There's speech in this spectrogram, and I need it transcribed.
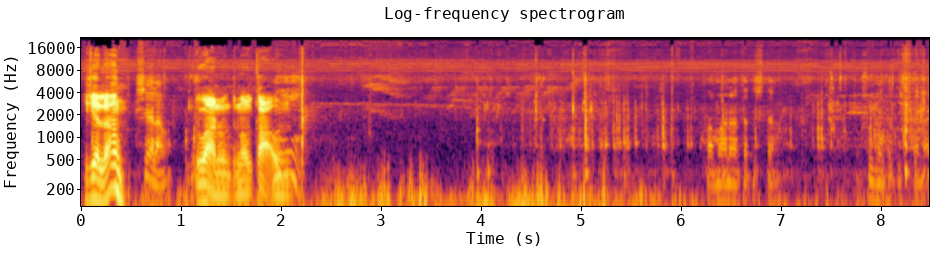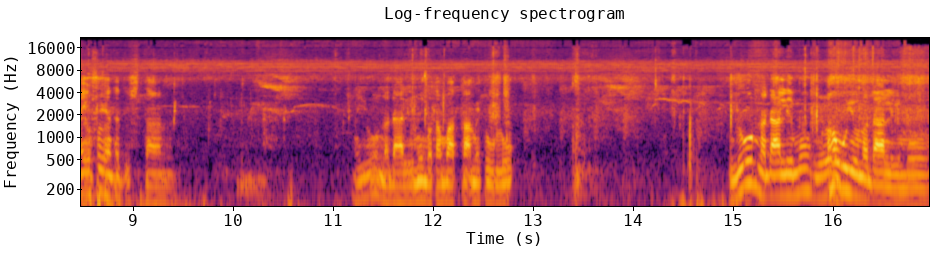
Isa lang. Siya lang. Iwanon ito nagkaon. Uy. Tama na ang tatistan. Uso yung tatistan. Ay, uso yung tatistan. Ayun, nadali mo. Batang bata may tulo. Ayun, nadali mo. Oh, yun, nadali mo.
